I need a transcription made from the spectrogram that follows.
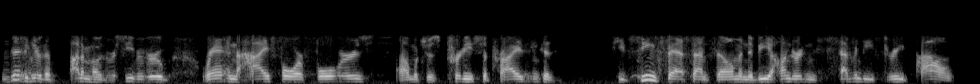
near the bottom of the receiver group, ran in the high four fours, um, which was pretty surprising because he'd seen fast on film, and to be 173 pounds,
